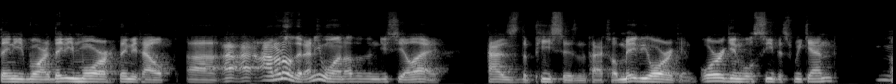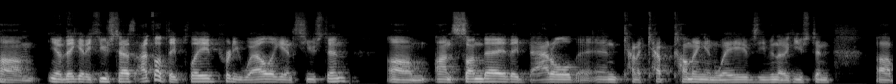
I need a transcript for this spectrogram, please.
they need more. They need more. They need help. Uh, I, I don't know that anyone other than UCLA has the pieces in the Pac-12. Maybe Oregon. Oregon we'll see this weekend. Mm-hmm. Um, you know, they get a huge test. I thought they played pretty well against Houston. Um, on Sunday, they battled and, and kind of kept coming in waves, even though Houston uh,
